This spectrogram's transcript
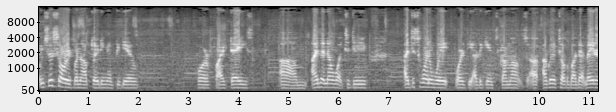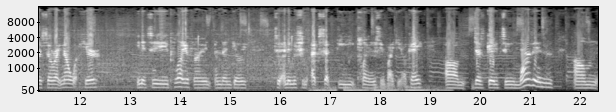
I'm so sorry for not uploading a video for five days. Um, I don't know what to do. I just want to wait for the other game to come out. So I am going to talk about that later. So right now, what here? You need to pull out your phone and then go to animation accept the players invite you. Okay? Um, just go to Martin. Um,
